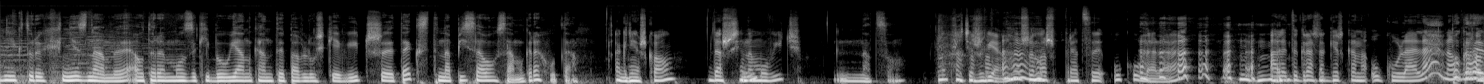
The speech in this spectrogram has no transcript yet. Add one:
Dni, których nie znamy. Autorem muzyki był Jan Kanty Pawluśkiewicz. Tekst napisał sam Grechuta. Agnieszko, dasz się Hmm? namówić? Na co? No przecież wiem, że masz w pracy ukulele. Ale ty grasz Agnieszka na ukulele? Na Pogrywam,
